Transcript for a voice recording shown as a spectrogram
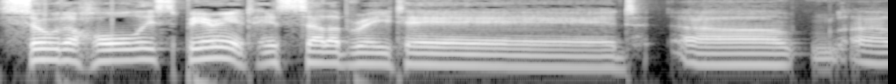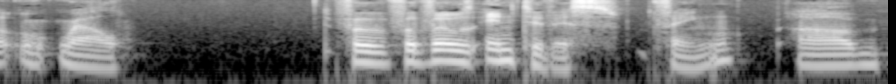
So the Holy Spirit is celebrated. Uh, uh, well, for for those into this thing, um,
